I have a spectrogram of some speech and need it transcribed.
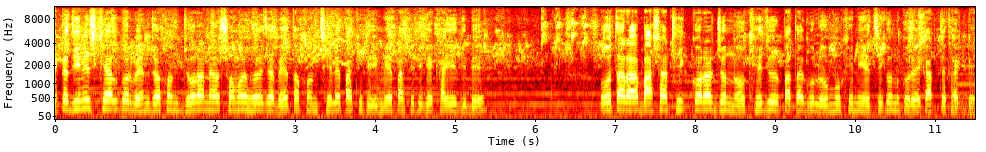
একটা জিনিস খেয়াল করবেন, যখন জোড়া নেওয়ার সময় হয়ে যাবে, তখন ছেলে পাখিটি মেয়ে পাখিটিকে খাইয়ে দিবে। ও তারা বাসা ঠিক করার জন্য খেজুর পাতাগুলো মুখে নিয়ে চিকন করে কাটতে থাকবে।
